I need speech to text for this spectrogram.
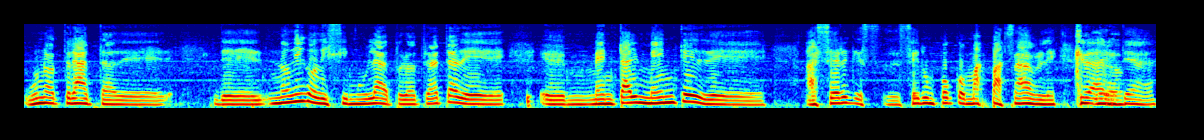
uno trata de, de, no digo disimular, pero trata de eh, mentalmente de hacer que ser un poco más pasable Claro. frente a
